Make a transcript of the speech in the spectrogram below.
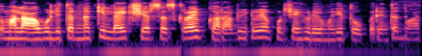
तुम्हाला आवडली तर नक्की लाईक शेअर सबस्क्राईब करा. भेटूया पुढच्या व्हिडिओमध्ये. तोपर्यंत धन्यवाद.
